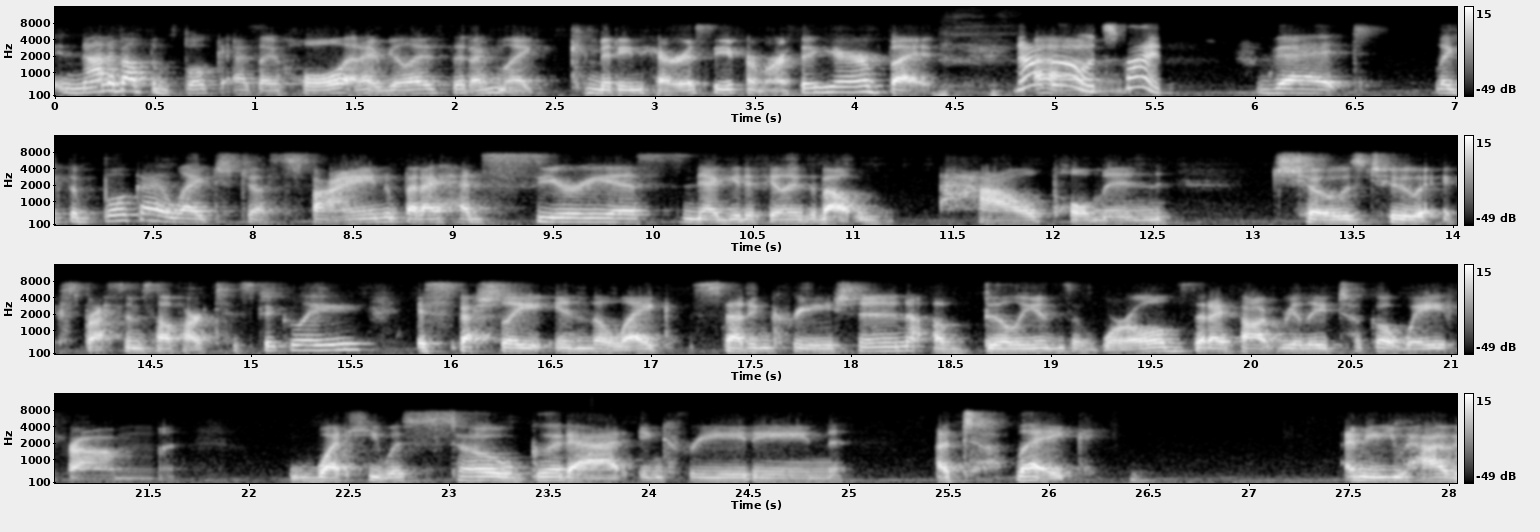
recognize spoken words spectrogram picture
not about the book as a whole. And I realized that I'm like committing heresy from Martha here, but no, um, no, it's fine. That like the book I liked just fine, but I had serious negative feelings about how Pullman chose to express himself artistically, especially in the like sudden creation of billions of worlds that I thought really took away from what he was so good at in creating a t- like I mean you have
